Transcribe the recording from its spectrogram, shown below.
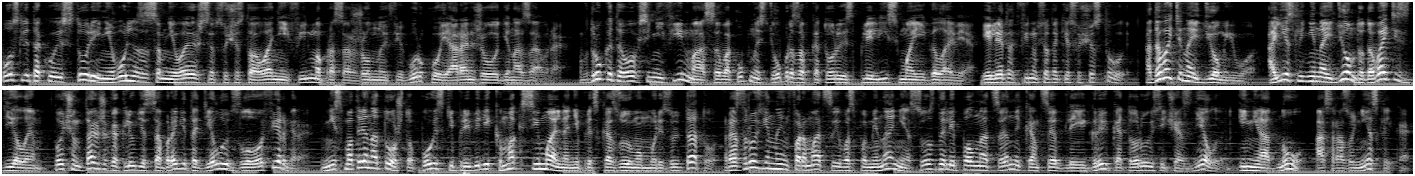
После такой истории невольно засомневаешься в существовании фильма про сожженную фигурку и оранжевого динозавра. Вдруг это вовсе не фильм, а совокупность образов, которые сплелись в моей голове. Или этот фильм все-таки существует? А давайте найдем его. А если не найдем, то давайте сделаем. Точно так же, как люди с Абреддита делают злого фермера. Несмотря на то, что поиски привели к максимально непредсказуемому результату, разрозненная информация и воспоминания создали полноценный концепт для игры, которую сейчас делают. И не одну, а сразу несколько.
